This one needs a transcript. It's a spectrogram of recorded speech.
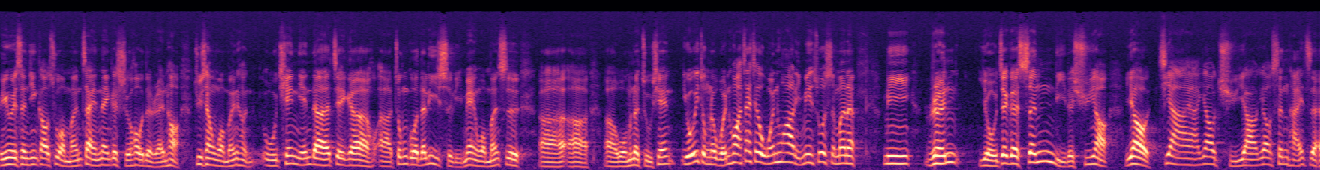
因为圣经告诉我们在那个时候的人哈，就像我们很五千年的这个呃中国的历史里面，我们是呃呃呃我们的祖先有一种的文化，在这个文化里面说什么呢？你人有这个生理的需要，要嫁呀，要娶呀，要生孩子，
